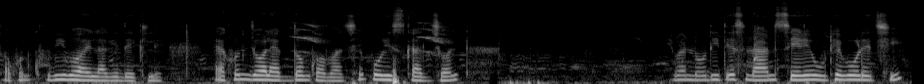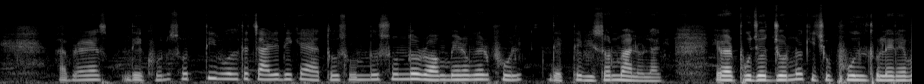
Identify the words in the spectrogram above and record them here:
তখন খুবই ভয় লাগে দেখলে। এখন জল একদম কম আছে, পরিষ্কার জল। এবার নদীতে স্নান সেরে উঠে পড়েছি। আপনারা দেখুন, সত্যি বলতে চারিদিকে এত সুন্দর সুন্দর রং বেরঙের ফুল, দেখতে ভীষণ ভালো লাগে। এবার পুজোর জন্য কিছু ফুল তুলে নেব।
